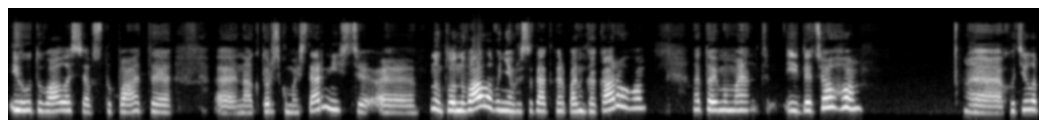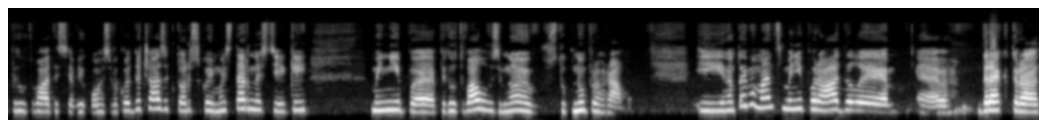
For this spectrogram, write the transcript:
і готувалася вступати е, на акторську майстерність, е, ну, планувала в університет Карпенка Карого на той момент. І для цього е, хотіла підготуватися в якогось викладача з акторської майстерності, який мені підготував зі мною вступну програму. І на той момент мені порадили директора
